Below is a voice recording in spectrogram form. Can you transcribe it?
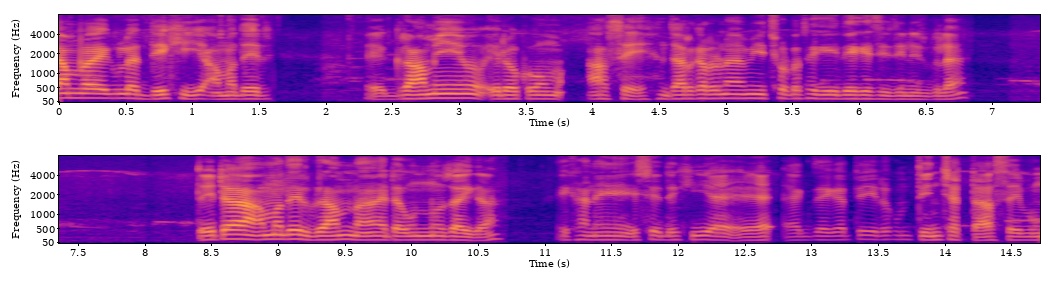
আমরা এগুলা দেখি, আমাদের গ্রামেও এরকম আছে। যার কারণে আমি ছোট থেকেই দেখেছি জিনিসগুলা। তো এটা আমাদের গ্রাম না, এটা অন্য জায়গা। এখানে এসে দেখি এক জায়গাতে এরকম তিন চারটা আছে এবং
